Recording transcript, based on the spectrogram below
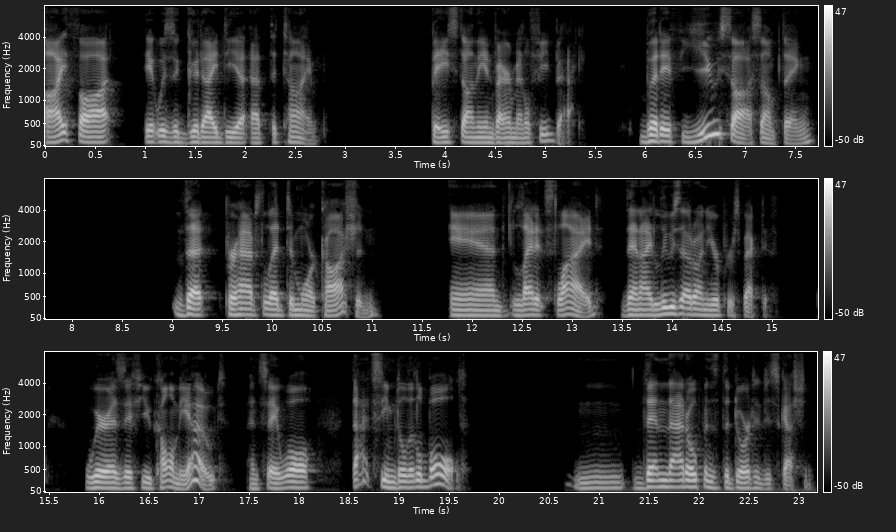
I thought it was a good idea at the time based on the environmental feedback. But if you saw something that perhaps led to more caution and let it slide, then I lose out on your perspective. Whereas if you call me out and say, well, that seemed a little bold, mm, then that opens the door to discussion.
